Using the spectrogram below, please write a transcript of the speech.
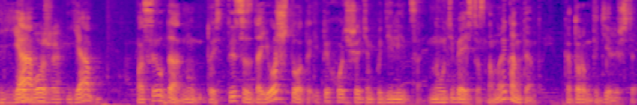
я, о боже. Я посыл, да, ну, то есть ты создаешь что-то, и ты хочешь этим поделиться. Но у тебя есть основной контент, которым ты делишься,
